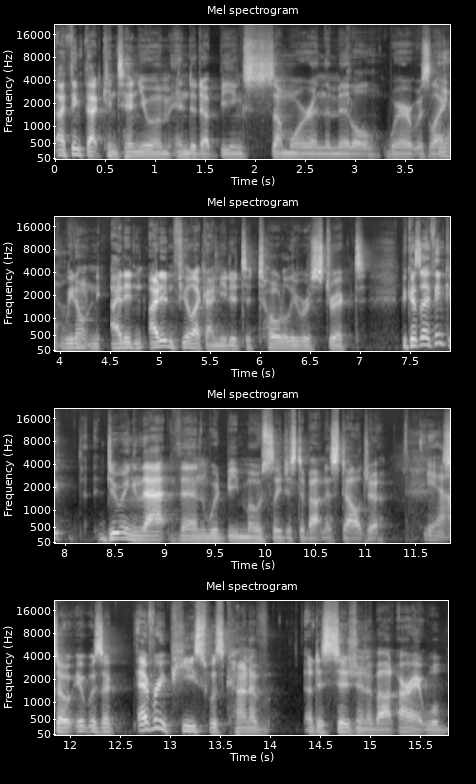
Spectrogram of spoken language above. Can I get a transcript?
I think that continuum ended up being somewhere in the middle where it was like Yeah. we don't I didn't I didn't feel like I needed to totally restrict because I think doing that then would be mostly just about nostalgia Yeah. so it was a every piece was kind of a decision about all right well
